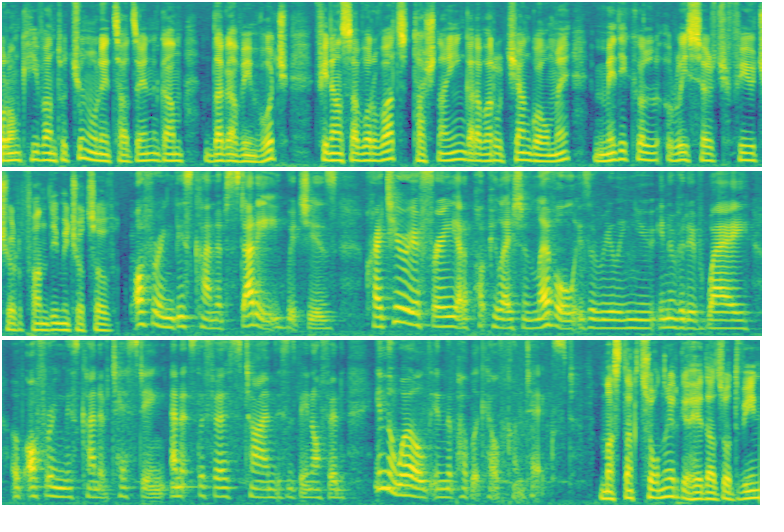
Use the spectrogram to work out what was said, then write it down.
որոնք հիվանդություն ունեցած են կամ դակավին ոչ, ֆինանսավորված Թաշնային կառավարության կողմէ Medical Research Future Fund-ի միջոցով Offering this kind of study, which is criteria free at a population level, is a really new, innovative way of offering this kind of testing, and it's the first time this has been offered in the world in the public health context. Մասնակցողներ կհետաձգվին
